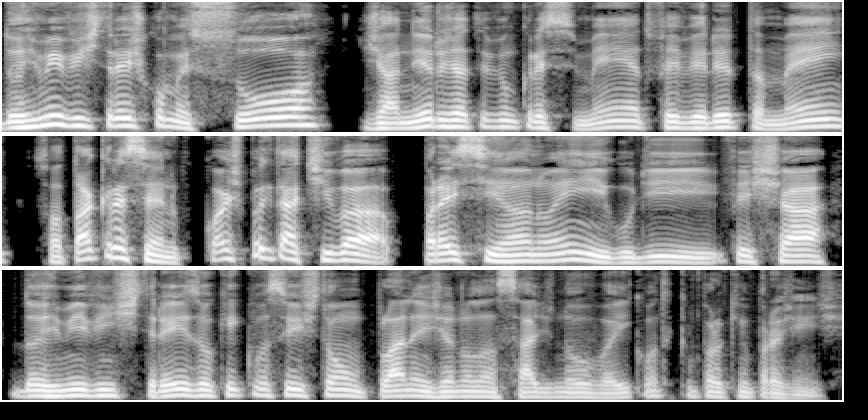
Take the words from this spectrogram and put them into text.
2023 começou, Janeiro já teve um crescimento, fevereiro também, só está crescendo. Qual a expectativa para esse ano, hein, Igor, de fechar 2023? O que, que vocês estão planejando lançar de novo aí? Conta aqui um pouquinho para gente.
